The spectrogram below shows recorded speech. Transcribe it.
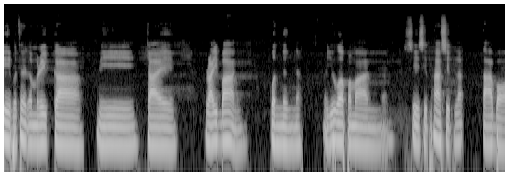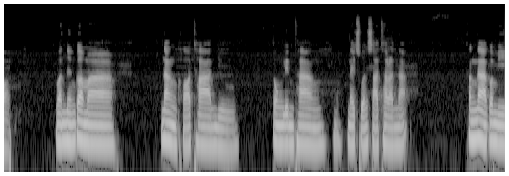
ที่ประเทศอเมริกามีชายไร้บ้านคนหนึ่งนะอายุก็ประมาณ 40-50 แล้วตาบอด วันหนึ่งก็มานั่งขอทานอยู่ตรงริมทางในสวนสาธารณะ ข้างหน้าก็มี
